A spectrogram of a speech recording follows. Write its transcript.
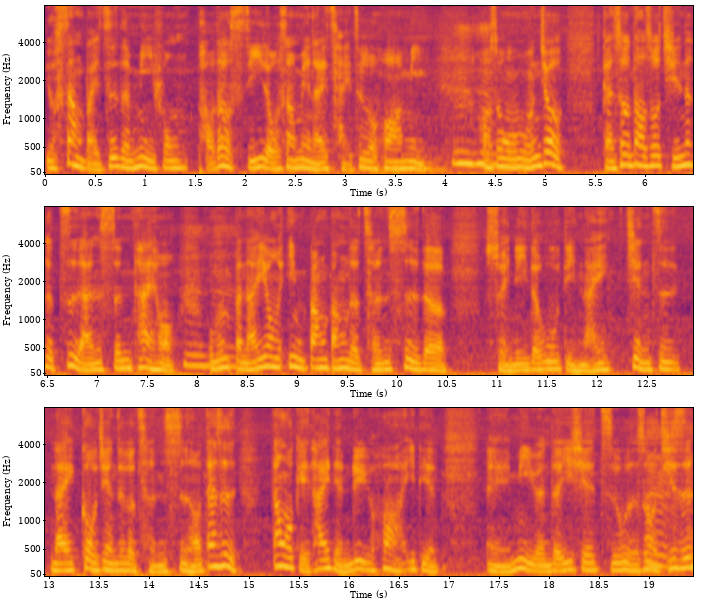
有上百只的蜜蜂跑到十一楼上面来采这个花蜜，嗯，我说我们就感受到说，其实那个自然生态哦，我们本来用硬邦邦的城市的水泥的屋顶来建制、来构建这个城市哦，但是当我给它一点绿化、一点诶蜜源的一些植物的时候，其实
